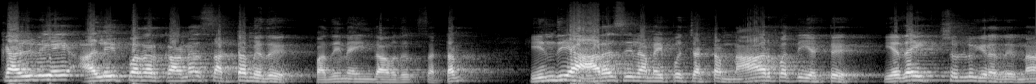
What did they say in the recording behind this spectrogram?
கல்வியை அளிப்பதற்கான சட்டம் எது? பதினைந்தாவது சட்டம். இந்திய அரசியலமைப்பு சட்டம் நாற்பத்தி எட்டு. எதை சொல்லுகிறதுனா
